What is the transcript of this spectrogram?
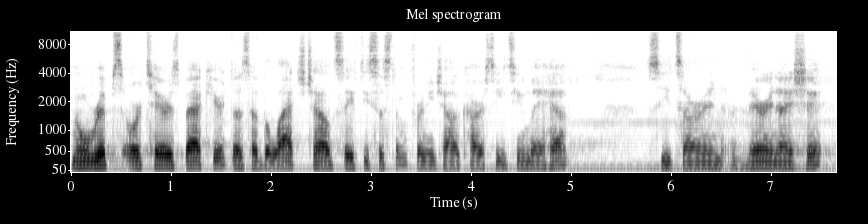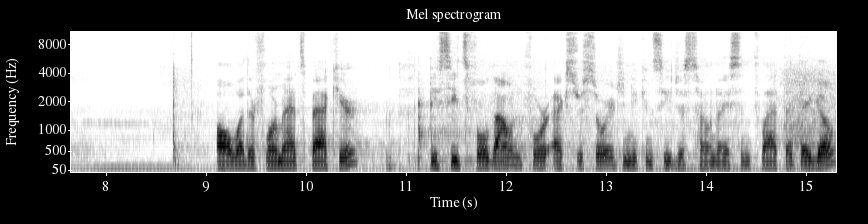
No rips or tears back here. It does have the latch child safety system for any child car seats you may have. Seats are in very nice shape all-weather floor mats back here. These seats fold down for extra storage and you can see just how nice and flat that they go.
